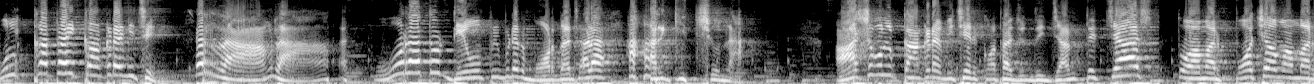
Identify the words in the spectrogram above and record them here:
কলকাতায় কাঁকড়া বিছে রাম রাম। ওরা তো ডেও পিঁপড়ের মর্দা ছাড়া আর কিচ্ছু না। আসল কাঁকড়া বিছের কথা যদি জানতে চাস তো আমার পচা মামার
